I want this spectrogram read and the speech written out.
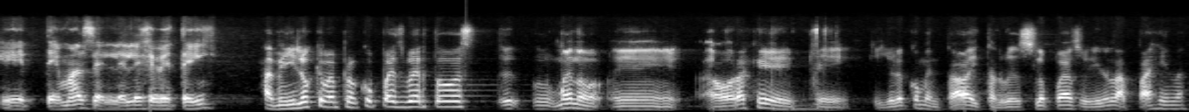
eh, temas del LGBTI. A mí lo que me preocupa es ver todo esto. eh, Bueno, eh, ahora que, que, que yo le comentaba, y tal vez lo pueda subir a la página,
